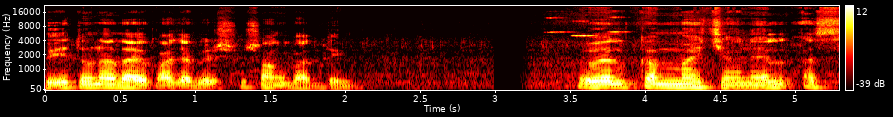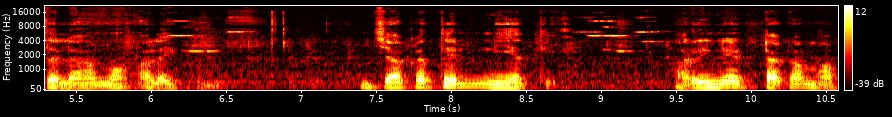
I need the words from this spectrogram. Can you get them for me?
বেদনাদায়ক আজাবের সুসংবাদ দিন। ওয়েলকাম মাই চ্যানেল আসসালামু আলাইকুম জাকাতের নিয়তে ঋণের টাকা মাফ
